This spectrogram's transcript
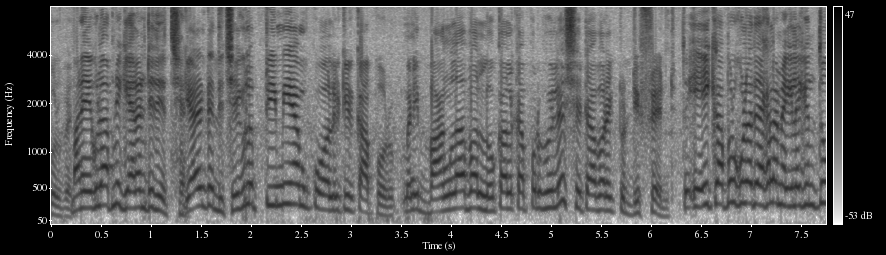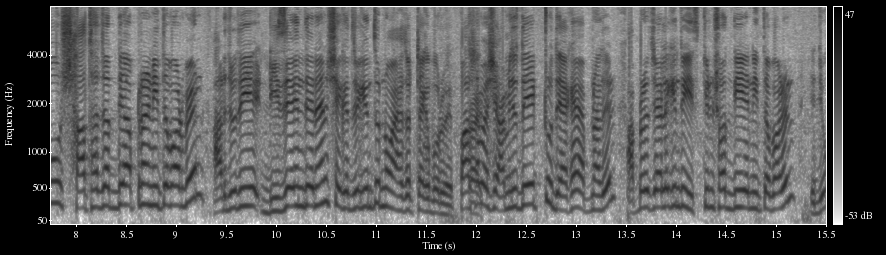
করবেন। মানে এগুলো আপনি গ্যারান্টি দিচ্ছেন? গ্যারান্টি দিচ্ছি। এগুলো প্রিমিয়াম কোয়ালিটির কাপড়। মানে বাংলা বা লোকাল কাপড় হইলে সেটা আবার একটু ডিফারেন্ট তো এই কাপড়গুলো দেখালাম এগুলো কিন্তু সাত হাজার দিয়ে আপনারা নিতে পারবেন। আর যদি ডিজাইন দেন সেক্ষেত্রে কিন্তু নয় হাজার টাকা পড়বে। পাশাপাশি আমি যদি একটু দেখাই আপনাদের আপনারা চাইলে কিন্তু স্ক্রিনশট দিয়ে নিতে পারেন। এই যে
